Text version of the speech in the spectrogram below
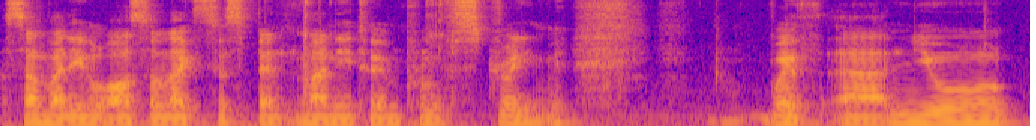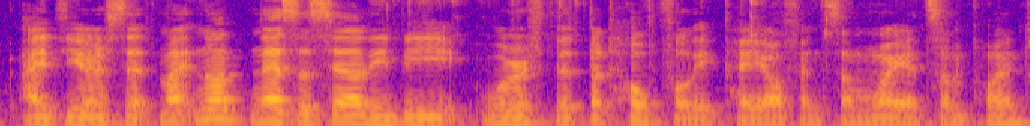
somebody who also likes to spend money to improve stream with uh, new ideas that might not necessarily be worth it, but hopefully pay off in some way at some point.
